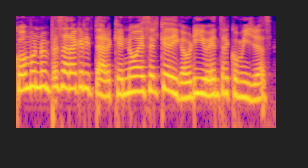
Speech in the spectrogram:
¿Cómo no empezar a gritar que no es el que diga Uribe, entre comillas,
